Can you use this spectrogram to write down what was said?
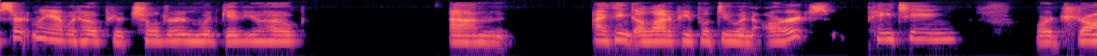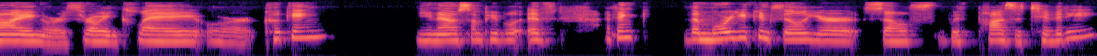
Certainly, I would hope your children would give you hope. Um, I think a lot of people do an art, painting or drawing or throwing clay or cooking. You know, some people, if I think the more you can fill yourself with positivity,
